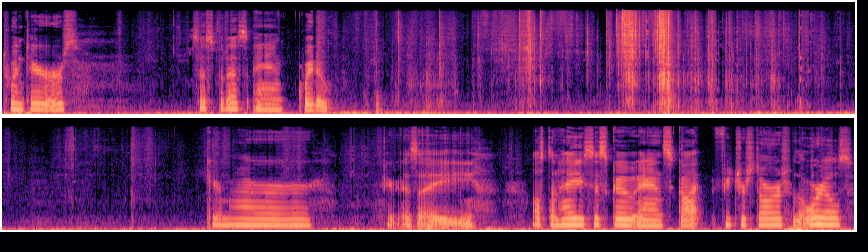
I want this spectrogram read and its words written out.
Twin Terrors. Cespedes and Cueto. Kiermaier. Here is a Austin Hays, Sisco, and Scott Future Stars for the Orioles.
